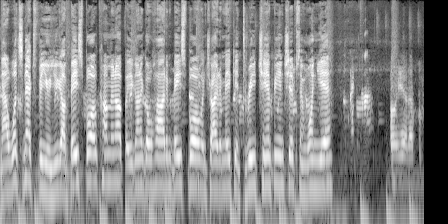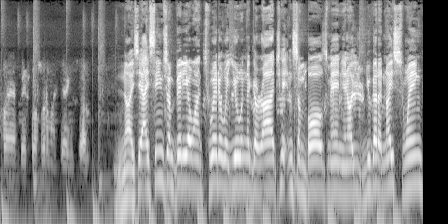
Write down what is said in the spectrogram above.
Now, what's next for you? You got baseball coming up. Are you going to go hard in baseball and try to make it three championships in one year? Oh yeah, that's the plan. Baseball's sort of my thing. So Nice. Yeah, I seen some video on Twitter with you in the garage hitting some balls, man. You know, you, you got a nice swing.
